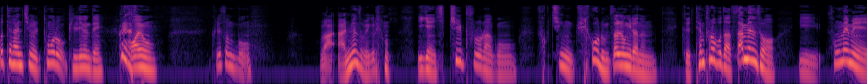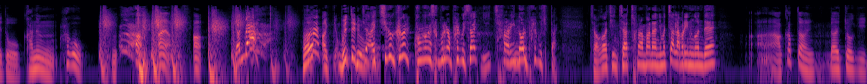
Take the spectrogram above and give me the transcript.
호텔 한 층을 통으로 빌리는데. 그래. 아유. 그래서 뭐 아- 알면서 왜 그래요? 이게 17%라고 속칭 최고 룸살롱이라는 그 템프로보다 싸면서 이 성매매도 가능하고 그- 아 아야 아 연마! 어? 아, 왜 때려? 아, 지금 그걸 관광 상품이라 팔고 있어? 이 차라리 널 팔고 싶다. 저거 진짜 천하만 아니면 잘라버리는 건데. 아, 아깝다. 나 저기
